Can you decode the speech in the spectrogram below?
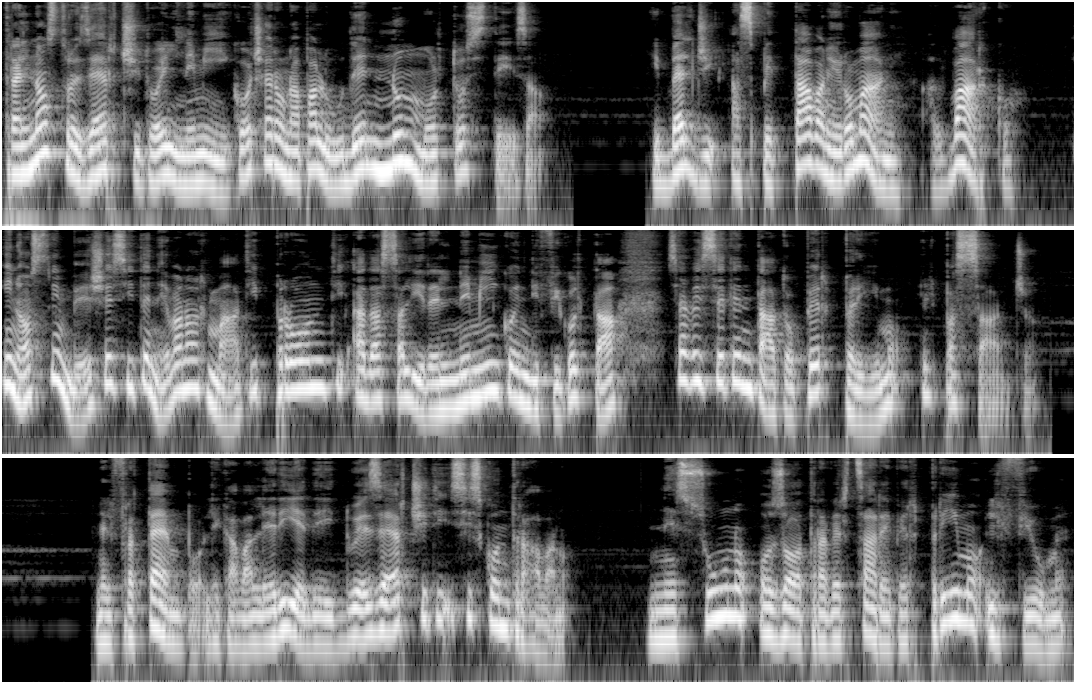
Tra il nostro esercito e il nemico c'era una palude non molto estesa. I belgi aspettavano i romani al varco i nostri invece si tenevano armati, pronti ad assalire il nemico in difficoltà se avesse tentato per primo il passaggio. Nel frattempo le cavallerie dei due eserciti si scontravano. Nessuno osò attraversare per primo il fiume.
